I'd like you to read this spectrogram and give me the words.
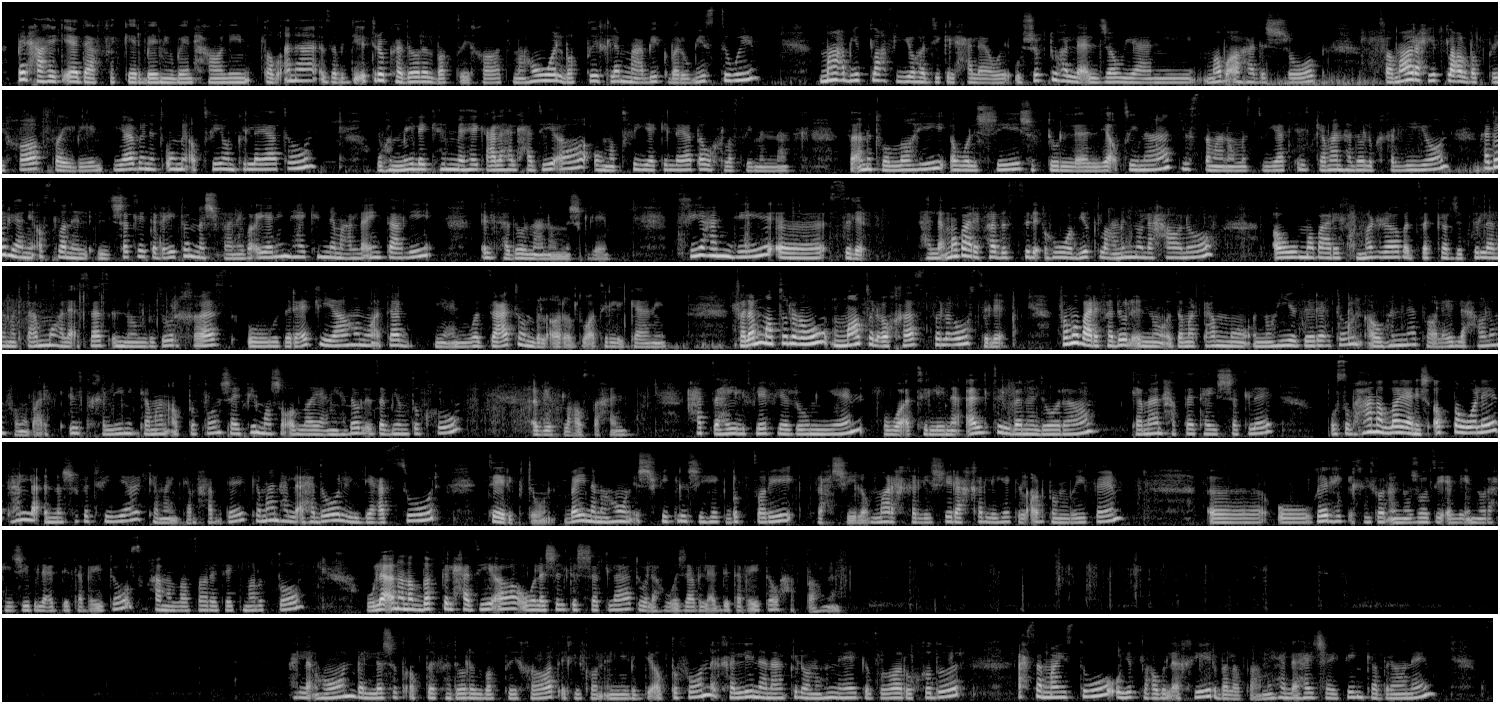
امبارحة هيك قاعدة عم فكر بيني وبين حالي طب أنا إذا بدي أترك هدول البطيخات ما هو البطيخ لما بيكبر وبيستوي ما عم يطلع فيه هديك الحلاوة وشفتوا هلأ الجو يعني ما بقى هذا الشوب فما رح يطلعوا البطيخات طيبين. يا بنت قومي قطفيهم كلياتهم وهميلك همة هيك على هالحديقة ونطفيها كلياتها وخلصي منها. فقمت والله أول شي شفتوا اليقطينات لسه ما مستويات قلت كمان هدول بخليهم. هدول يعني أصلا الشكل تبعيتهم نشفانة بقى يعني هيك هن معلقين تعليق قلت هدول ما مشكلة. في عندي آه، سلق. هلأ ما بعرف هذا السلق هو بيطلع منه لحاله أو ما بعرف. مرة بتذكر جبت لها لمرت عمو على أساس انهم بذور خاص وزرعت لي إياهم وقتها يعني وزعتهم بالأرض وقت اللي كانت. فلما طلعوا ما طلعوا خاص طلعوا سلق. فما بعرف هدول إنه إذا مرت عمو إنه هي زرعتهم أو هن طالعين لحالهم فما بعرف. قلت خليني كمان اطفهم شايفين ما شاء الله يعني هدول إذا بينطبخوا بيطلعوا صحن. حتى هي الفليفلة الرومية وقت اللي نقلت البندورة كمان حطيت هاي الشكلة. وسبحان الله يعني شقد طولت هلأ إنه شفت فيها كمان كم حبة. كمان هلأ هدول اللي على السور تاركتون. بينما هون إيش في كل شي هيك بالطريق رح شيلهم. ما رح خلي شي رح خلي هيك الأرض نظيفة. آه وغير هيك قلت لكم إنه جوزي قال لي إنه رح يجيب العدة تبعيته. سبحان الله صارت هيك مرته. ولا أنا نظفت الحديقة ولا شلت الشتلات ولا هو جاب العدة تبعيته وحطها هون هلأ هون بلشت اقطف هدول البطيخات قلت لكم إني بدي اقطفهم خلينا ناكلهم وهن هيك صغار وخضر. أحسن ما يستووا ويطلعوا بالأخير بلا طعمة. هلأ هاي شايفين كبرانه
